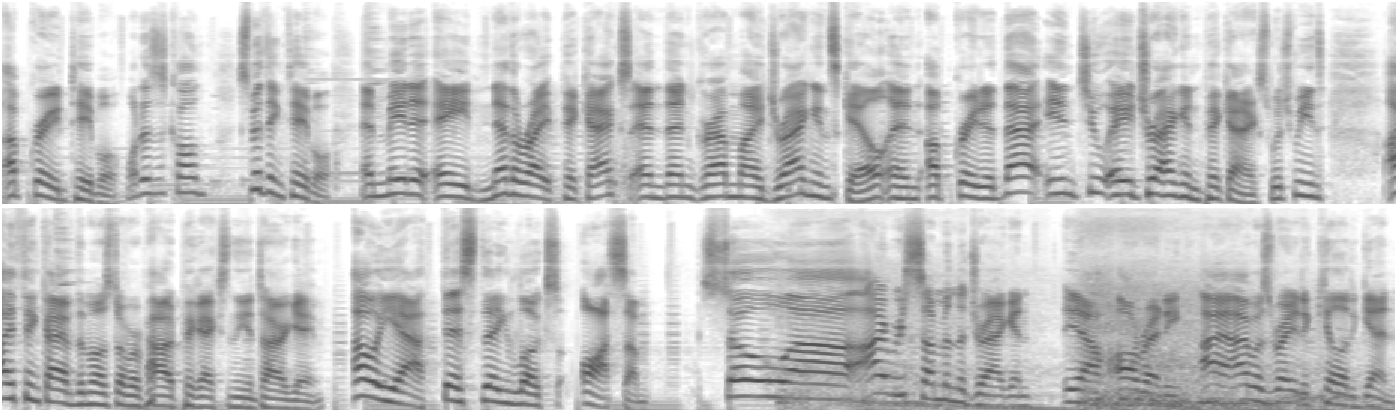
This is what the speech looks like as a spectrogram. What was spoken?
upgrade table. What is this called? Smithing table. And made it a Netherite Pickaxe, and then grabbed my Dragon Scale and upgraded that into a Dragon Pickaxe, which means I think I have the most overpowered pickaxe in the entire game. Oh yeah, this thing looks awesome. So, uh, I resummoned the dragon. Yeah, already. I, I was ready to kill it again.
